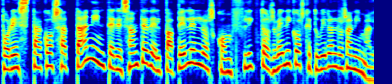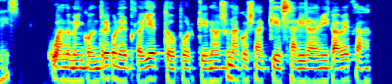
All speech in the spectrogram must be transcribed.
por esta cosa tan interesante del papel en los conflictos bélicos que tuvieron los animales? Cuando me encontré con el proyecto, porque no es una cosa que saliera de mi cabeza,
